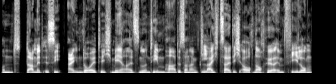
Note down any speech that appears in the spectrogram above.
und damit ist sie eindeutig mehr als nur ein Themenpate, sondern gleichzeitig auch noch Hörempfehlungen.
